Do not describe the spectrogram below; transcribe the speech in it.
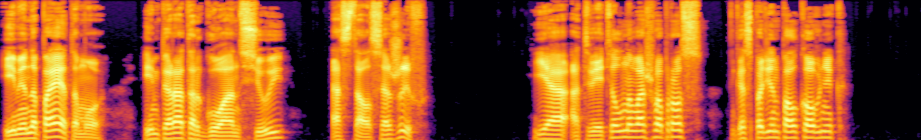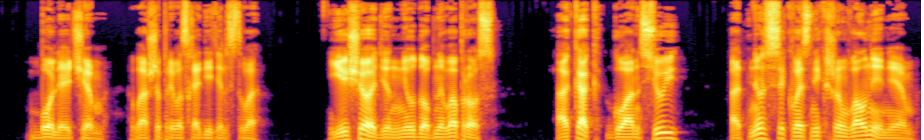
Именно поэтому император Гуан Сюй остался жив. Я ответил на ваш вопрос, господин полковник? Более чем, ваше превосходительство. Еще один неудобный вопрос. А как Гуан Сюй отнесся к возникшим волнениям?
